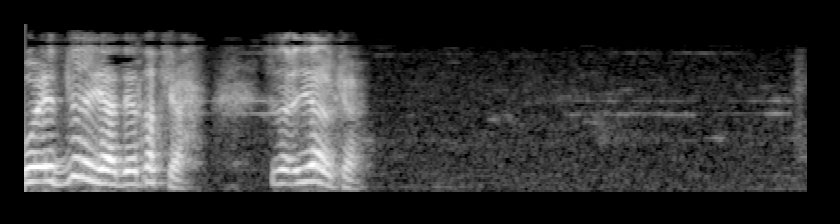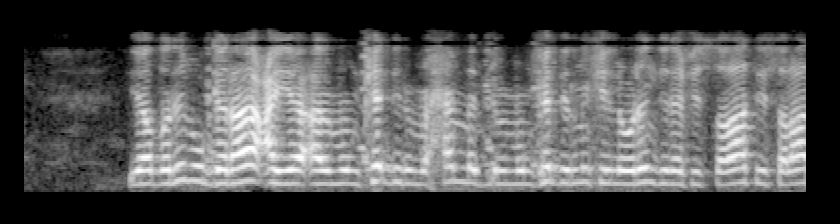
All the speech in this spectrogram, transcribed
وإدنا يا ضفيا سنع عيالك. يضرب قراعي المنكدر محمد المنكدر منك اللورنجل في الصلاة صلاة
